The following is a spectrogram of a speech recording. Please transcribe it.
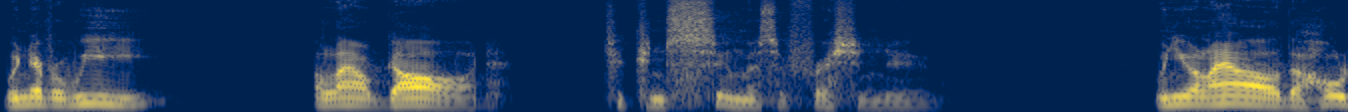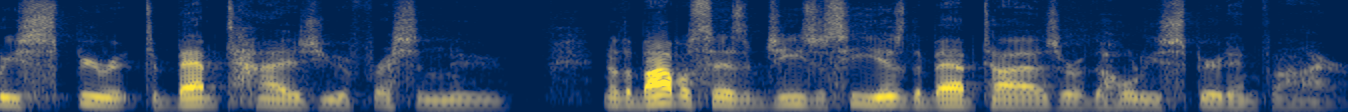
whenever we allow God to consume us afresh and new, when you allow the Holy Spirit to baptize you afresh and new. Now, the Bible says of Jesus, He is the baptizer of the Holy Spirit and fire.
